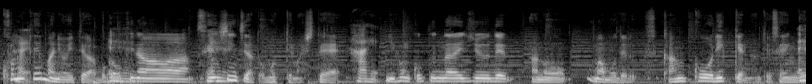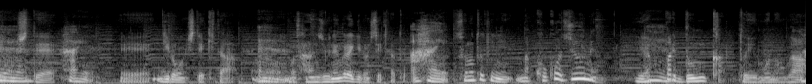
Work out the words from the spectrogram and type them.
このテーマにおいては、僕は沖縄は先進地だと思っていまして、日本国内中であの、まあ、モデル観光立憲なんていう宣言をして、はい。えー、議論してきた、あのまあ、30年ぐらい議論してきたと、はい、その時に、まあ、ここ10年やっぱり文化というものが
